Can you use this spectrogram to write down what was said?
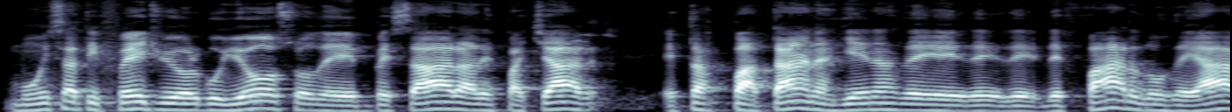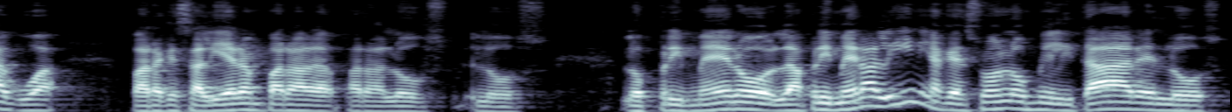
muy satisfecho y orgulloso de empezar a despachar estas patanas llenas de, fardos de agua para que salieran para, los, los, los, primeros, la primera línea, que son los militares, los,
